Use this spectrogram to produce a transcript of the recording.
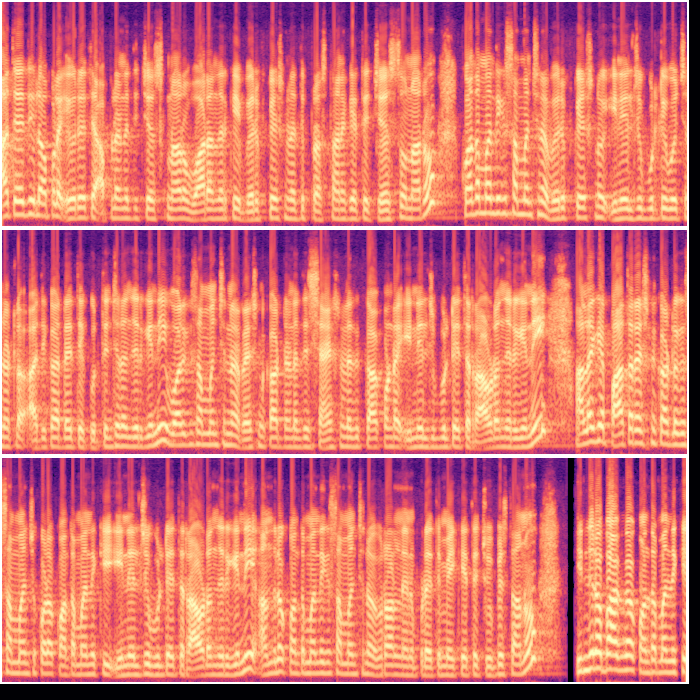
ఆ తేదీ లోపల ఎవరైతే అప్లై అనేది చేసుకున్నారో వారందరికీ వెరిఫికేషన్ అయితే ప్రస్తుతానికి అయితే చేస్తున్నారు. కొంతమందికి సంబంధించిన వెరిఫికేషన్ ఇనెలిజిబిలిటీ వచ్చినట్లు అధికారులు అయితే గుర్తించడం జరిగింది. వారికి సంబంధించిన రేషన్ కార్డు అనేది శాంక్షన్ అనేది కాకుండా ఇనెలిజిబిలిటీ అయితే రావడం జరిగింది. అలాగే పాత రేషన్ కార్డులకు సంబంధించి కూడా కొంతమందికి ఇనెలిజిబిలిటీ అయితే రావడం జరిగింది. అందులో కొంతమందికి సంబంధించిన వివరాలు నేను ఇప్పుడైతే మీకైతే చూపిస్తాను. ఇందులో భాగంగా కొంతమందికి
